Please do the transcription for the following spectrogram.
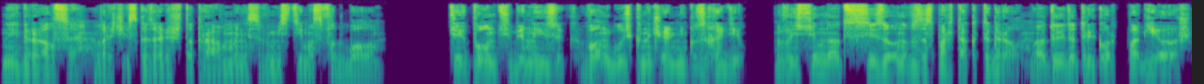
Наигрался. Врачи сказали, что травма несовместима с футболом. «Типун тебе на язык, вон гусь к начальнику заходил. Восемнадцать сезонов за «Спартак» отыграл, а ты этот рекорд побьешь.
